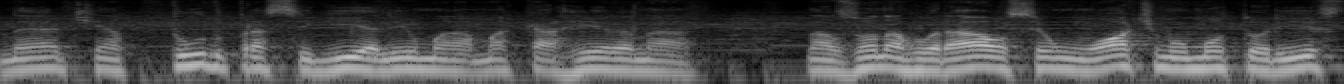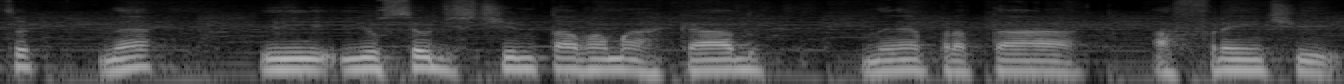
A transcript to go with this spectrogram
né, tinha tudo para seguir ali uma, uma carreira na, na zona rural, ser um ótimo motorista, né? E, e o seu destino estava marcado, né, para estar tá à frente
